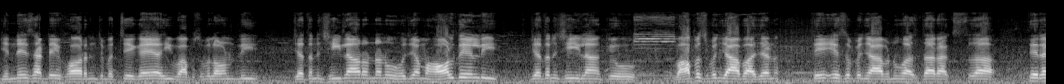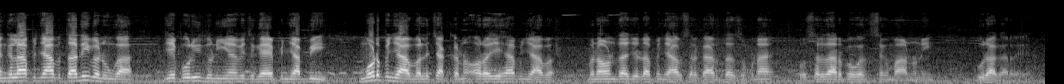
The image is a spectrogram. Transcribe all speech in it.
ਜਿੰਨੇ ਸਾਡੇ ਫੋਰਨ ਚ ਬੱਚੇ ਗਏ ਅਸੀਂ ਵਾਪਸ ਬੁਲਾਉਣ ਲਈ ਯਤਨਸ਼ੀਲ ਆ ਔਰ ਉਹਨਾਂ ਨੂੰ ਉਹੋ ਜਿਹਾ ਮਾਹੌਲ ਦੇਣ ਲਈ ਯਤਨਸ਼ੀਲ ਆ ਕਿ ਉਹ ਵਾਪਸ ਪੰਜਾਬ ਆ ਜਾਣ ਤੇ ਇਸ ਪੰਜਾਬ ਨੂੰ ਵਸਦਾ ਰੱਖਦਾ ਤੇ ਰੰਗਲਾ ਪੰਜਾਬ ਤਦ ਹੀ ਬਣੂਗਾ ਜੇ ਪੂਰੀ ਦੁਨੀਆ ਵਿੱਚ ਗਏ ਪੰਜਾਬੀ ਮੁੜ ਪੰਜਾਬ ਵੱਲ ਚੱਕਣ ਔਰ ਅਜਿਹਾ ਪੰਜਾਬ ਬਣਾਉਣ ਦਾ ਜਿਹੜਾ ਪੰਜਾਬ ਸਰਕਾਰ ਦਾ ਸੁਪਨਾ ਹੈ, ਉਹ ਸਰਦਾਰ ਭਗਵੰਤ ਸਿੰਘ ਮਾਨ ਨੂੰ ਨਹੀਂ ਪੂਰਾ ਕਰ ਰਹੇ ਆ।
